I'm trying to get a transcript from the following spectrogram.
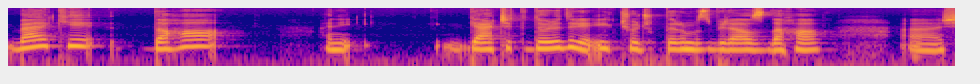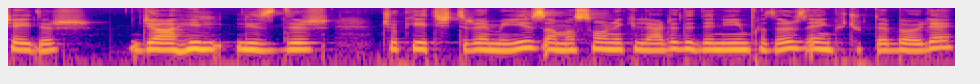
belki daha hani gerçekte de öyledir ya ilk çocuklarımız biraz daha e, şeydir, cahilizdir, çok yetiştiremeyiz ama sonrakilerde de deneyim kazanırız. En küçük de böyle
